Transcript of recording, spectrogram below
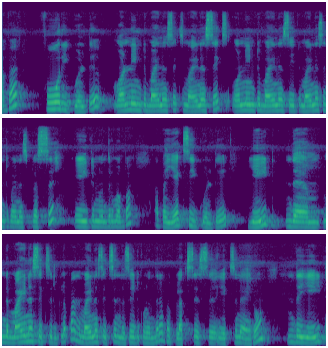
அப்போ four equal to one into minus X minus X one into minus eight minus into minus plus எயிட்டுன்னு வந்துருமாப்பா அப்போ. எக்ஸ் ஈக்குவல் டு எயிட் இந்த இந்த மைனஸ் எக்ஸ் இருக்குல்லப்பா அந்த மைனஸ் எக்ஸ் இந்த சைடு கொண்டு வந்துடும் அப்போ ப்ளஸ் எஸ் எக்ஸ்னு ஆயிரும். இந்த எயிட்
